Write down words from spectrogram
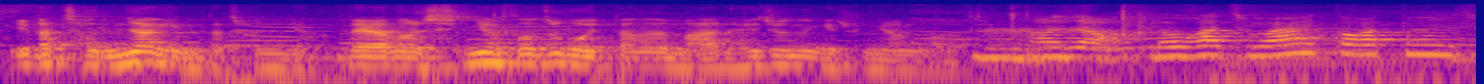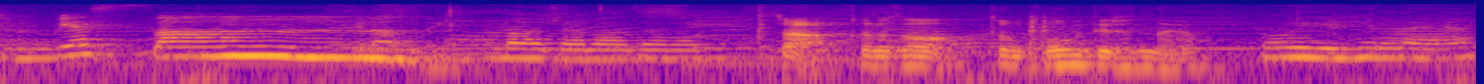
이게 다 전략입니다, 전략. 내가 널 신경 써주고 있다는 말을 해주는 게 중요한 것 같아요. 맞아. 너가 좋아할 것 같아서 준비했어. 음. 이런 느낌. 맞아, 맞아, 맞아. 자, 그래서 좀 도움이 되셨나요? 너무 일했나요?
